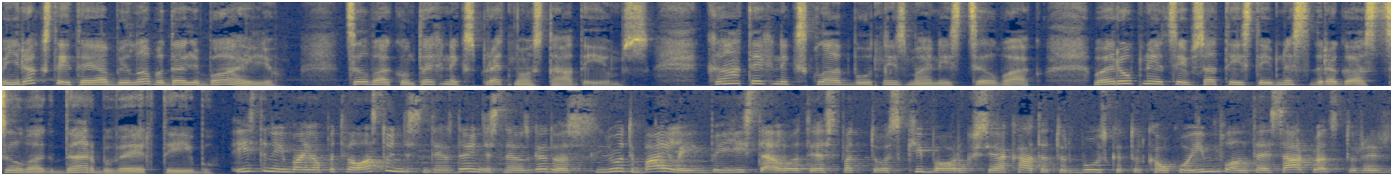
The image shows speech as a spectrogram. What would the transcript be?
viņa rakstītajā bija laba daļa baiļu cilvēku un tehnikas pretnostādījums. Kā tehnikas klātbūtne izmainīs cilvēku, vai rūpniecības attīstība nesadragās cilvēku darba vērtību? Īstenībā jau pat vēl 80. un 90. gados ļoti bailīgi bija iztēloties pat tos kiborgus, ja kā tur būs, ka tur kaut ko implantēs ārprāts, tur ir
